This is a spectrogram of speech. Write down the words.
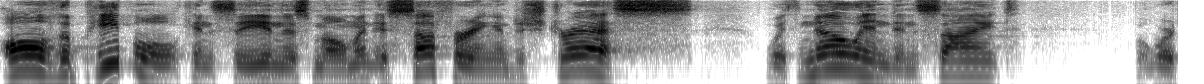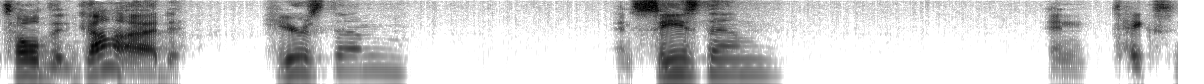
All the people can see in this moment is suffering and distress with no end in sight, but we're told that God hears them and sees them and takes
